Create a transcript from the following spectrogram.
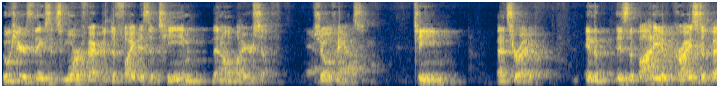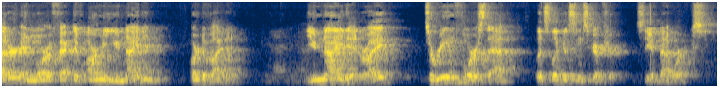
Who here thinks it's more effective to fight as a team than all by yourself? Show of hands. Team. That's right. In the, is the body of Christ a better and more effective army united or divided? United, right? To reinforce that, let's look at some scripture, see if that works.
